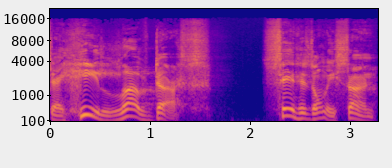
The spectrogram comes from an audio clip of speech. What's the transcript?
That He loved us, sent His only Son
